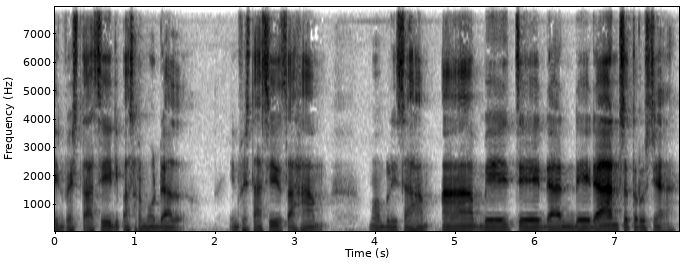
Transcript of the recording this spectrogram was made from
investasi di pasar modal, investasi saham mau beli saham A, B, C, dan D, dan seterusnya.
